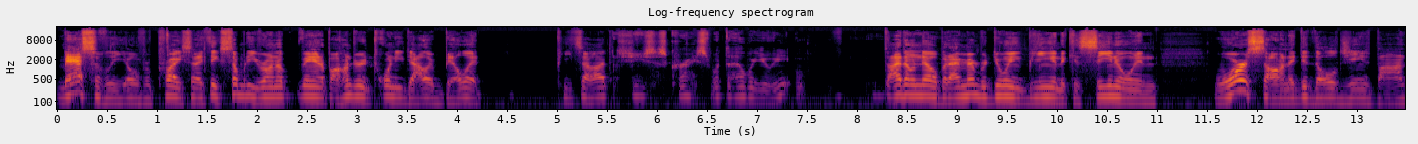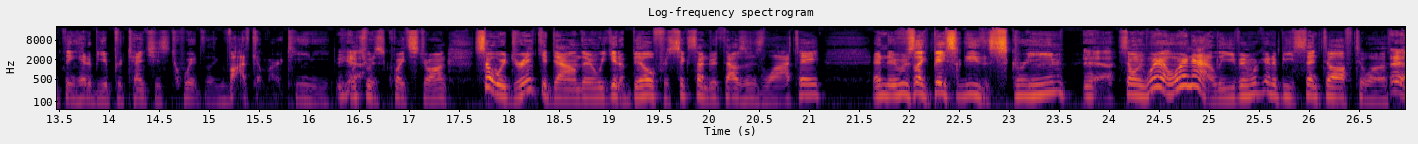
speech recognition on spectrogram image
massively overpriced, and I think somebody run up ran up a hundred and twenty dollar bill at Pizza Hut. Jesus Christ, what the hell were you eating? I don't know, but I remember doing being in a casino in Warsaw, and I did the whole James Bond thing. Had to be a pretentious twit like vodka martini, Yeah. which was quite strong. So we're drinking down there, and we get a bill for six hundred thousand latte, and it was like basically the scream. Yeah. So we're we're not leaving. We're going to be sent off to a Yeah,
